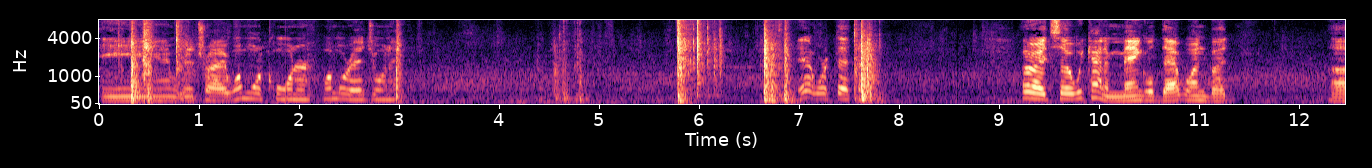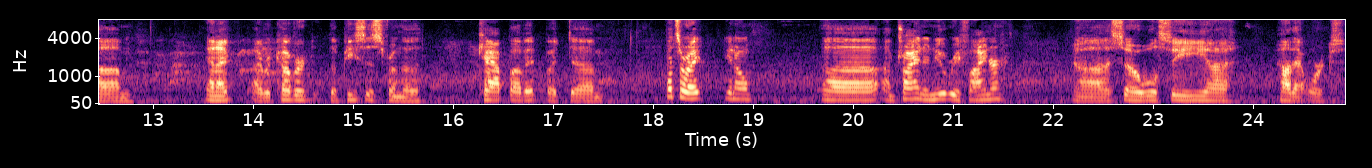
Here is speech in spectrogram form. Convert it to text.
And we're going to try one more corner, one more edge on it. Yeah, it worked that time. All right, so we kind of mangled that one, but um, and I, I recovered the pieces from the cap of it, but um, that's all right. You know, uh, I'm trying a new refiner, uh, so we'll see uh, how that works.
